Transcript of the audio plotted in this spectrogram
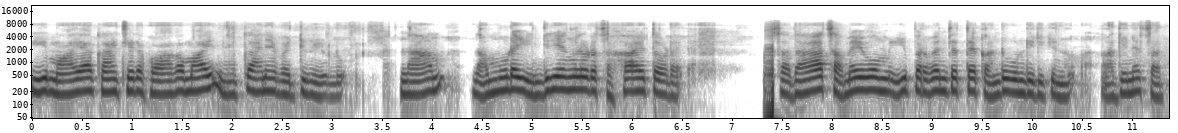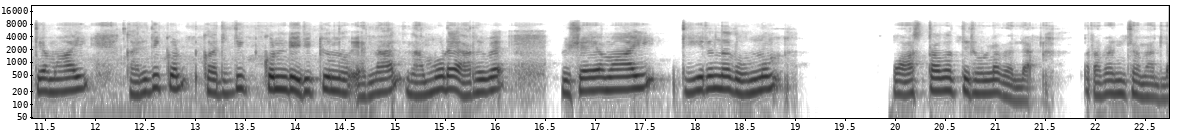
ഈ മായാക്കാഴ്ചയുടെ ഭാഗമായി നിൽക്കാനേ പറ്റുകയുള്ളൂ. നാം നമ്മുടെ ഇന്ദ്രിയങ്ങളുടെ സഹായത്തോടെ സദാസമയവും ഈ പ്രപഞ്ചത്തെ കണ്ടുകൊണ്ടിരിക്കുന്നു. അതിനെ സത്യമായി കരുതിക്കൊ കരുതിക്കൊണ്ടിരിക്കുന്നു. എന്നാൽ നമ്മുടെ അറിവ് വിഷയമായി തീരുന്നതൊന്നും വാസ്തവത്തിലുള്ളതല്ല. പ്രപഞ്ചമല്ല.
